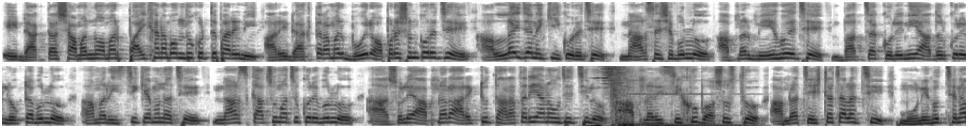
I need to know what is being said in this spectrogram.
এই ডাক্তার সামান্য আমার পায়খানা বন্ধ করতে পারেনি। আর এই ডাক্তার আমার বইয়ের অপারেশন করেছে? আল্লাহ জানে কি করেছে। নার্স এসে বলল, আপনার মেয়ে হয়েছে। বাচ্চা কোলে নিয়ে আদর করে লোকটা বলল, আমার স্ত্রী কেমন আছে? নার্স কাচুমাচু করে বলল, আসলে আপনার আরেকটু তাড়াতাড়ি আনা উচিত ছিল। আপনার স্ত্রী খুব অসুস্থ, আমরা চেষ্টা চালাচ্ছি, মনে হচ্ছে না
